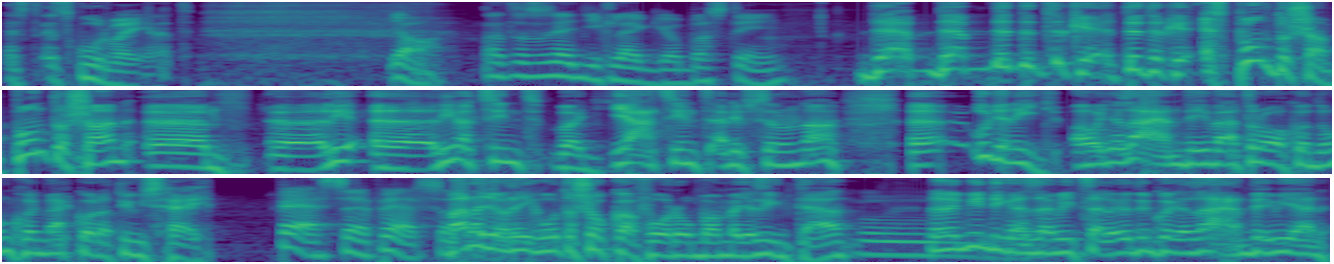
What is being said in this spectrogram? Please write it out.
Ez, ez kurva élet. Ja, hát az az egyik legjobb, az tény. De, de, de, de, töké, de töké, ez pontosan, pontosan ö, ö, li, ö, liacint, vagy jácint ellipszilonnal, ö, ugyanígy, ahogy az AMD-vel trollkodunk, hogy mekkora tűzhely. Persze, persze. Már nagyon régóta sokkal forróbban megy az Intel, Ú. de még mindig ezzel viccelődünk, hogy az AMD milyen,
